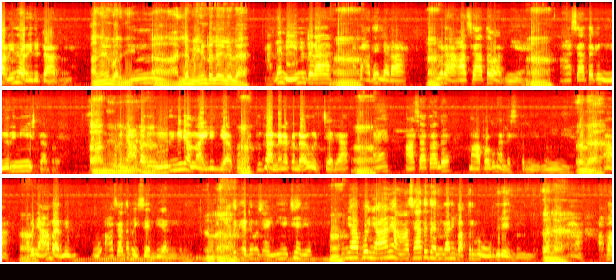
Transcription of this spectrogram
പറയുന്നത് അറിയത്തിട്ടാ അറിഞ്ഞു. അങ്ങനെ പറഞ്ഞു. അല്ല മീൻ ഉണ്ടല്ലോ നല്ല മീനുണ്ടടാ. അപ്പൊ അതല്ലടാ. ഇവിടെ ആശാത്ത പറഞ്ഞേ. ആശാത്തൊക്കെ നീറിമീൻ ഇഷ്ടാത്രേ ഞാൻ പറഞ്ഞു നീറിമീനൊന്നും അതിലില്ല പുലിക്ക് കണ്ണനൊക്കെ ഉണ്ട് അത് മേടിച്ചു തരാ. ഏഹ് ആശാത്താന്റെ മാപ്പിളക്ക് നല്ല ഇഷ്ടം നീറിമീന് ആ അപ്പൊ ഞാൻ പറഞ്ഞു "ഓ, ആശാത്ത പൈസ തരണ്ടി അറിയിക്കണം അത് കേട്ടപ്പോ ശനിയാഴ്ച അറിയാം? കുഞ്ഞാപ്പോ ഞാൻ ആശാത്ത തരങ്കാണി പത്ത് രൂപ അതെ. ആ അപ്പൊ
